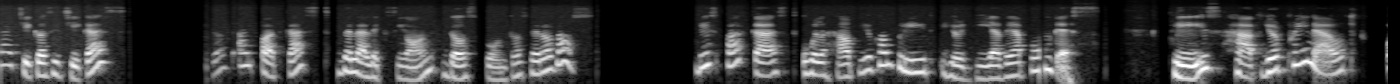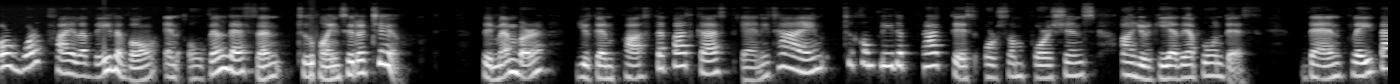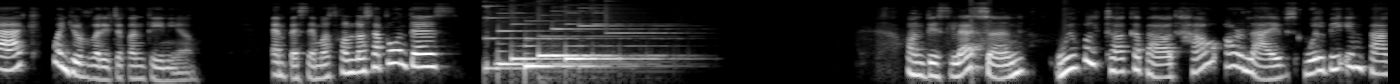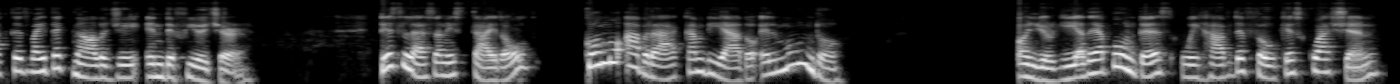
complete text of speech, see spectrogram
Hola chicos y chicas, al podcast de la lección 2.02. This podcast will help you complete your guía de apuntes. Please have your printout or work file available and open lesson 2.02. Remember, you can pause the podcast anytime to complete a practice or some portions on your guía de apuntes. Then play back when you're ready to continue. Empecemos con los apuntes. On this lesson, we will talk about how our lives will be impacted by technology in the future. This lesson is titled ¿Cómo habrá cambiado el mundo? On your guía de apuntes, we have the focus question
